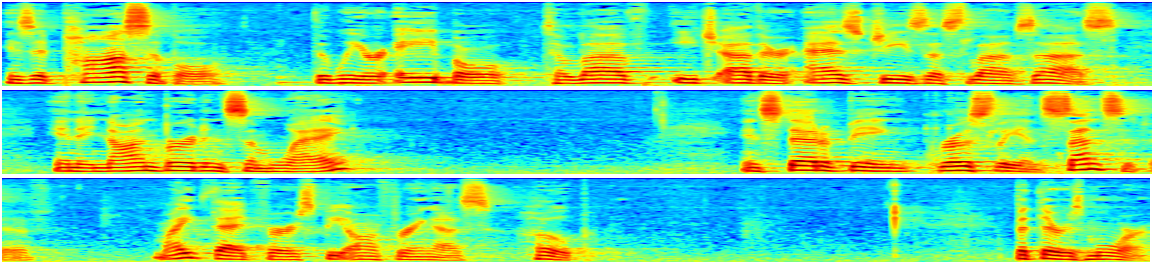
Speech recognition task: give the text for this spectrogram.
Is it possible that we are able to love each other as Jesus loves us in a non burdensome way? Instead of being grossly insensitive, might that verse be offering us hope? But there is more.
